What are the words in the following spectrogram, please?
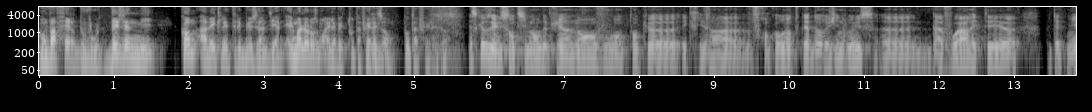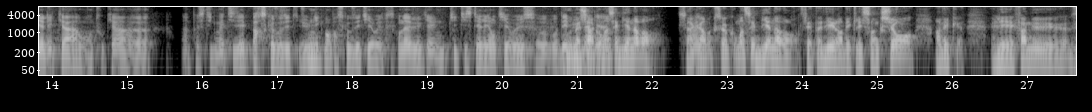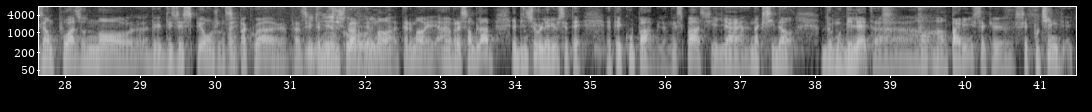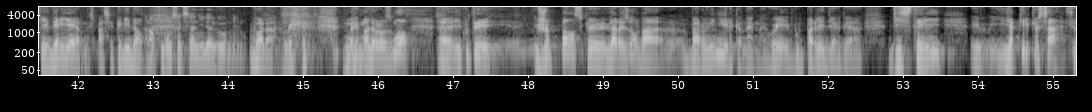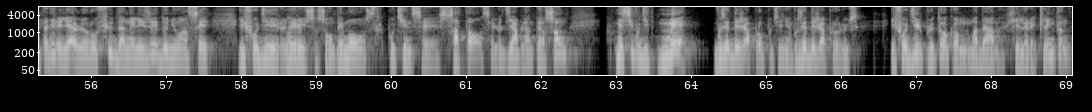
on va faire de vous des ennemis, comme avec les tribus indiennes. Et malheureusement, il avait tout à fait raison. Tout à fait raison. Est-ce que vous avez eu le sentiment depuis un an, vous, en tant qu'écrivain euh, franco-russe, en tout cas d'origine russe, euh, d'avoir été euh, peut-être mis à l'écart ou en tout cas euh, un peu stigmatisé parce que vous étiez, uniquement parce que vous étiez russe? Parce qu'on a vu qu'il y a eu une petite hystérie anti-russe au, au début Oui, mais de ça la a guerre. commencé bien avant. Ça a, Ouais. com- ça a commencé bien avant, c'est-à-dire avec les sanctions, avec les fameux empoisonnements des, des espions, je ne sais Ouais. pas quoi. Enfin, C'était des histoires tellement, et- tellement invraisemblables. Et bien sûr, les Russes étaient, étaient coupables, n'est-ce pas? S'il y a un accident de mobilette euh, en, en Paris, c'est que c'est Poutine qui est derrière, n'est-ce pas? C'est évident. Alors tout le monde sait que c'est un Hidalgo, mais. Voilà, oui. Mais malheureusement, euh, écoutez, je pense que la raison va, va revenir quand même. Oui, vous parlez d'hystérie. Il y a pire que ça. C'est-à-dire, il y a le refus d'analyser, de nuancer. Il faut dire, les Russes sont des monstres. Poutine, c'est Satan, c'est le diable en personne. Mais si vous dites, mais vous êtes déjà pro-poutinien, vous êtes déjà pro-russe, il faut dire plutôt comme Madame Hillary Clinton,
